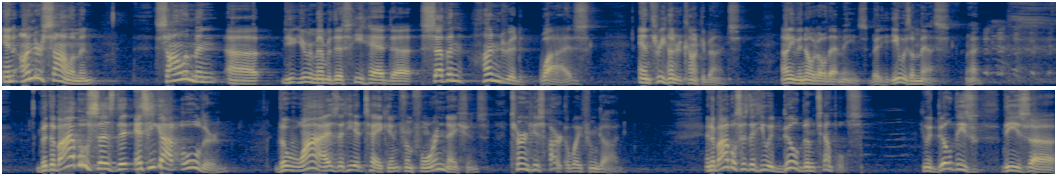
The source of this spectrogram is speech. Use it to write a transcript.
And under Solomon, Solomon, uh, you, you, remember this, he had uh, 700 wives and 300 concubines. I don't even know what all that means, but he, he was a mess, right? But the Bible says that as he got older, the wives that he had taken from foreign nations turned his heart away from God. And the Bible says that he would build them temples. He would build these, these uh,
